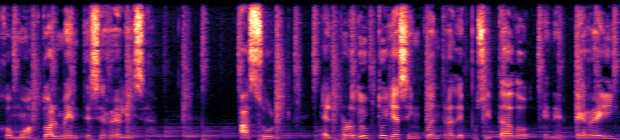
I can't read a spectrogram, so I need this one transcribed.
como actualmente se realiza. Azul. El producto ya se encuentra depositado en el RI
